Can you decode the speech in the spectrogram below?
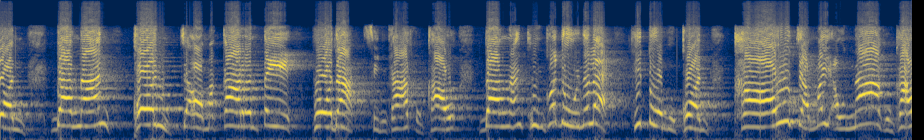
คล ดังนั้นคนจะออกมาการันตีโปรดักสินค้าของเขา ดังนั้นคุณก็ดูนั่นแหละ ที่ตัวบุคคลเขา ไม่เอาหน้าของเขา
